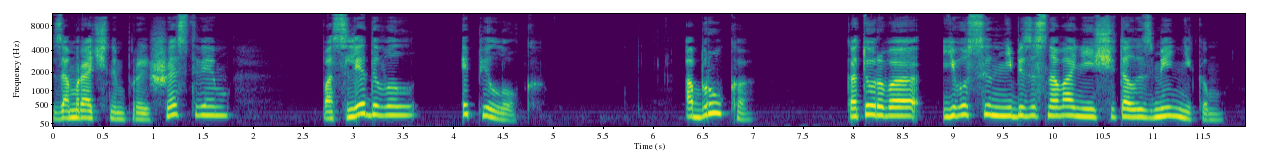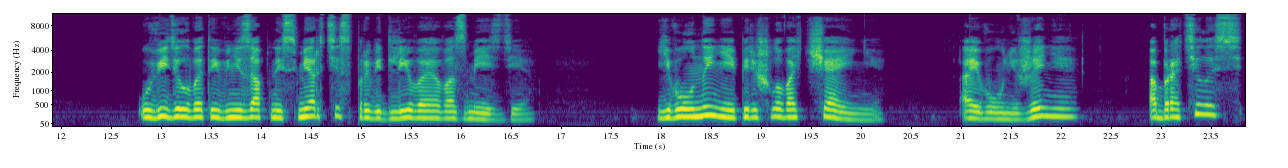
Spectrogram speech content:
За мрачным происшествием последовал эпилог. Абрука, которого его сын не без основания считал изменником, увидел в этой внезапной смерти справедливое возмездие. Его уныние перешло в отчаяние, а его унижение — обратилось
